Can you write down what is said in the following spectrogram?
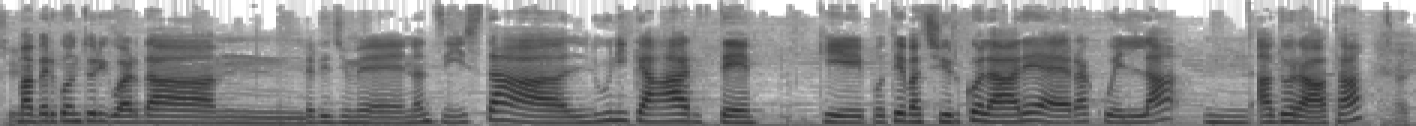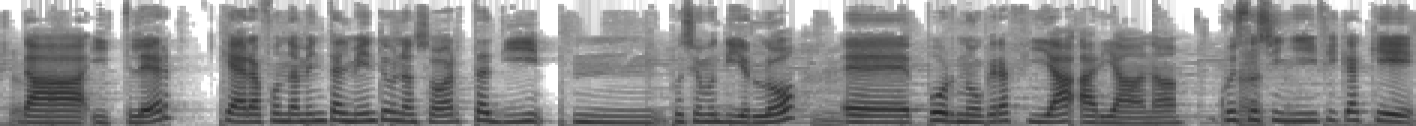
Sì. Ma per quanto riguarda mh, il regime nazista, l'unica arte che poteva circolare era quella mh, adorata Eh, certo. da Hitler, che era fondamentalmente una sorta di, mh, possiamo dirlo, Mm. eh, pornografia ariana. Questo Eh, sì. significa che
